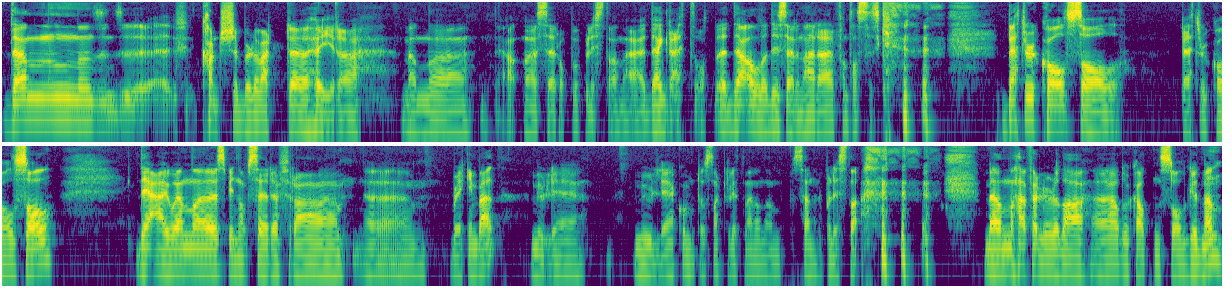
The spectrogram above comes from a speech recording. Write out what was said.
den eh, kanskje burde vært eh, høyere. Men ja, når jeg ser oppover på lista, er, det er greit. Det, alle de seriene her er fantastiske. Better Call Saul. Better Call Saul. Det er jo en uh, spin-off-serie fra uh, Breaking Bad. Mulig, mulig jeg kommer til å snakke litt mer om den senere på lista. Men her følger du da uh, advokaten Saul Goodman,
